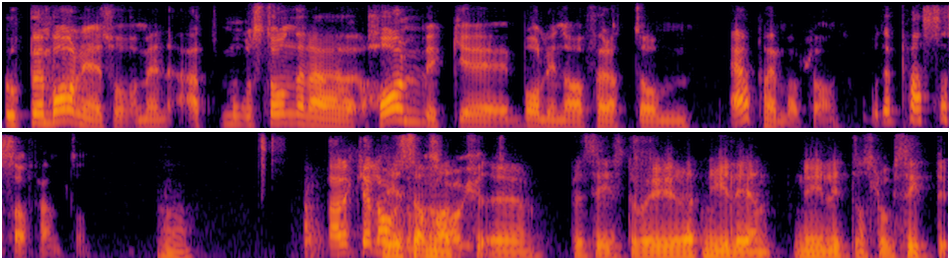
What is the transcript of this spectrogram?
uppenbarligen är det så, men att motståndarna har mycket bollinnehav för att de är på hemmaplan. Och det passar Southampton. Mm. Starka lag det är som att, eh, precis, det var ju rätt nyligen, nyligt de slog City.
